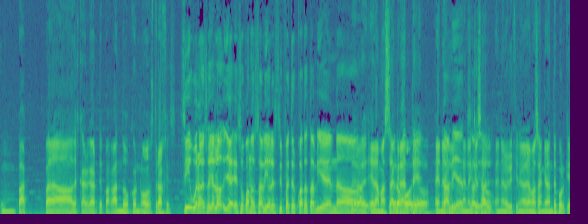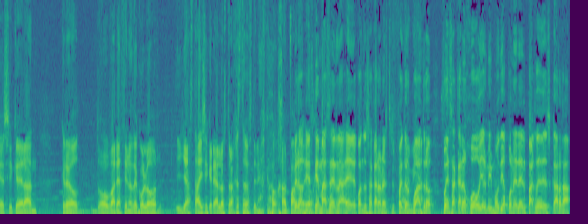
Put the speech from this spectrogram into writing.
un pack para descargarte pagando con nuevos trajes. Sí, bueno, eso ya lo, ya- eso cuando salió el Street Fighter 4 también... Pero era más sangrante en el, También en, el que salió. sal- en el original era más sangrante porque sí que eran, creo, dos variaciones de color y ya está. Y si querías los trajes te los tenías que bajar Pero pagando. es que más en la- eh, cuando sacaron Street Fighter Madre mía. 4 fue sacar el juego y el mismo día poner el pack de descarga.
